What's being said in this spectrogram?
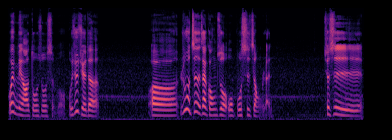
我也没有要多说什么，我就觉得，呃，如果真的在工作，我不是这种人，就是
